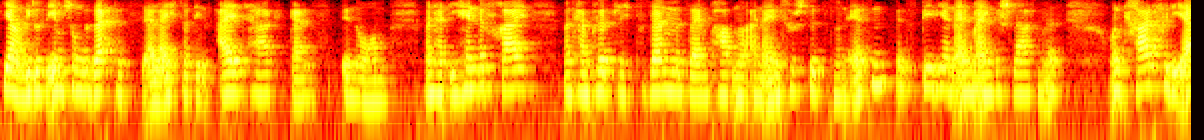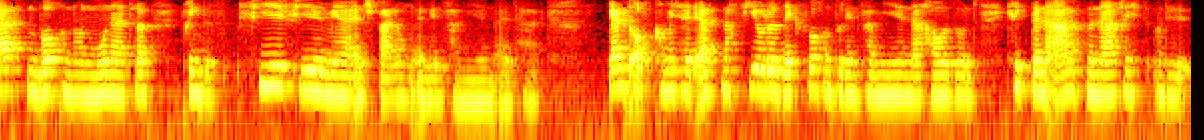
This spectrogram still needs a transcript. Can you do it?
Ja, wie du es eben schon gesagt hast, es erleichtert den Alltag ganz enorm. Man hat die Hände frei, man kann plötzlich zusammen mit seinem Partner an einem Tisch sitzen und essen, wenn das Baby an einem eingeschlafen ist. Und gerade für die ersten Wochen und Monate bringt es viel, viel mehr Entspannung in den Familienalltag. Ganz oft komme ich halt erst nach vier oder sechs Wochen zu den Familien nach Hause und kriege dann abends eine Nachricht und die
